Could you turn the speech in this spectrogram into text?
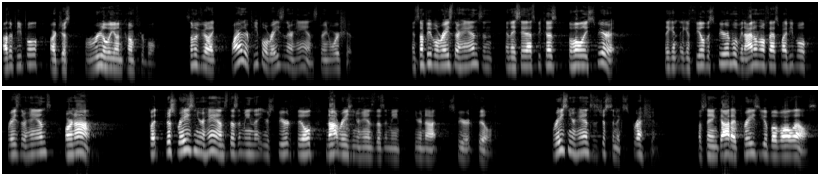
other people are just really uncomfortable. Some of you are like, why are there people raising their hands during worship? And some people raise their hands and, and they say that's because the Holy Spirit. They can, they can feel the Spirit moving. I don't know if that's why people raise their hands or not. But just raising your hands doesn't mean that you're spirit filled. Not raising your hands doesn't mean you're not spirit filled. Raising your hands is just an expression of saying, God, I praise you above all else.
